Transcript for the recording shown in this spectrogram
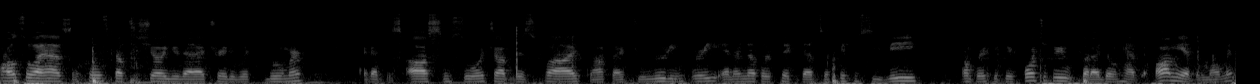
also I have some cool stuff to show you that I traded with Boomer. I got this awesome sword, chop this five, knockback two, looting three, and another pick that's efficiency V, unbreaking three, fortune three, but I don't have it on me at the moment.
